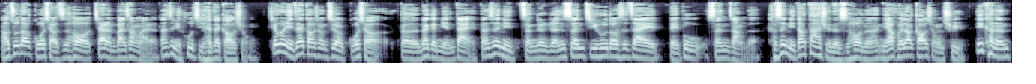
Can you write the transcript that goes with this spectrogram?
然后住到国小之后，家人搬上来了，但是你户籍还在高雄，结果你在高雄。只有国小的那个年代，但是你整个人生几乎都是在北部生长的。可是你到大选的时候呢，你要回到高雄去，你可能。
